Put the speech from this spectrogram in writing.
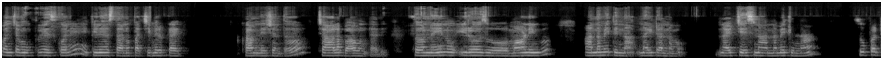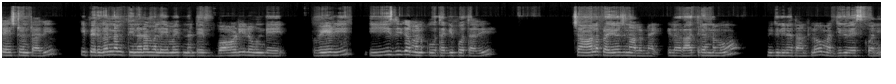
కొంచెం ఉప్పు వేసుకొని తినేస్తాను పచ్చిమిరపకాయ కాంబినేషన్తో. చాలా బాగుంటుంది. సో నేను ఈరోజు మార్నింగ్ అన్నమే తిన్నా నైట్ అన్నము. నైట్ చేసిన అన్నమే తిన్నా. సూపర్ టేస్ట్ ఉంటుంది. ఈ పెరుగన్నం తినడం వల్ల ఏమవుతుందంటే బాడీలో ఉండే వేడి ఈజీగా మనకు తగ్గిపోతుంది. చాలా ప్రయోజనాలు ఉన్నాయి ఇలా రాత్రి అన్నము మిగిలిన దాంట్లో మజ్జిగ వేసుకొని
